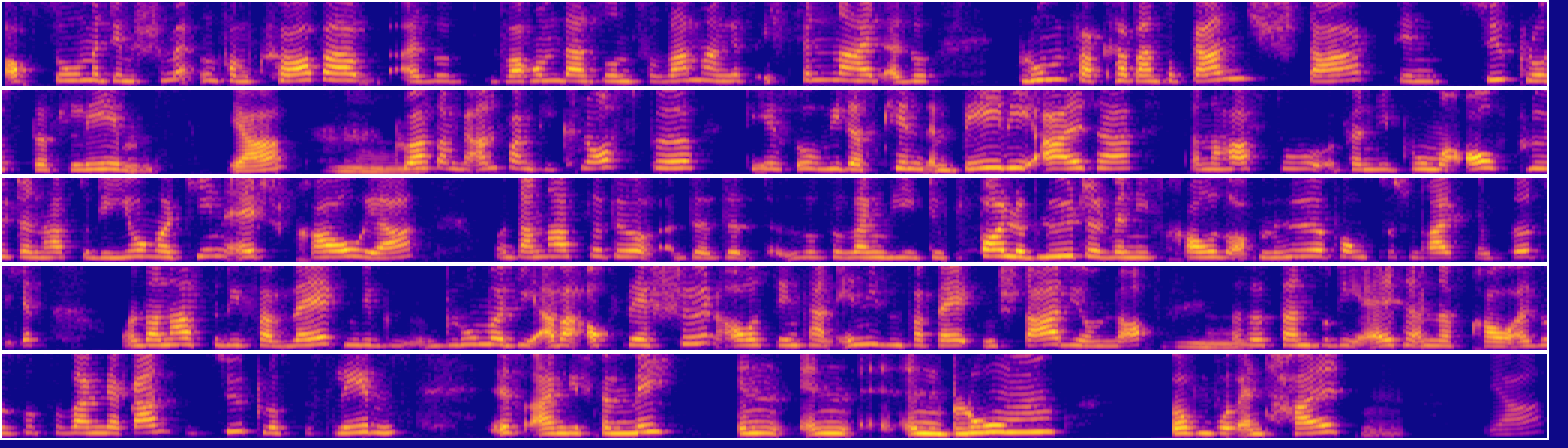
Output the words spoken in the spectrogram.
auch so mit dem Schmücken vom Körper, also warum da so ein Zusammenhang ist. Ich finde halt, also Blumen verkörpern so ganz stark den Zyklus des Lebens. Ja, mhm. du hast am Anfang die Knospe, die ist so wie das Kind im Babyalter. Dann hast du, wenn die Blume aufblüht, dann hast du die junge Teenage-Frau, ja. Und dann hast du die, die, sozusagen die, die volle Blüte, wenn die Frau so auf dem Höhepunkt zwischen 30 und 40 ist. Und dann hast du die verwelken, die Blume, die aber auch sehr schön aussehen kann in diesem verwelkten Stadium noch. Mhm. Das ist dann so die ältere Frau. Also sozusagen der ganze Zyklus des Lebens ist eigentlich für mich in, in, in Blumen irgendwo enthalten. Ja.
